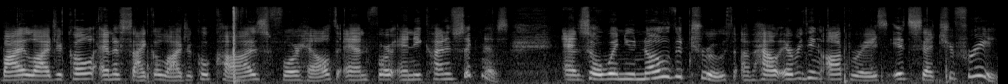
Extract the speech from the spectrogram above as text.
biological and a psychological cause for health and for any kind of sickness. And so when you know the truth of how everything operates, it sets you free.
